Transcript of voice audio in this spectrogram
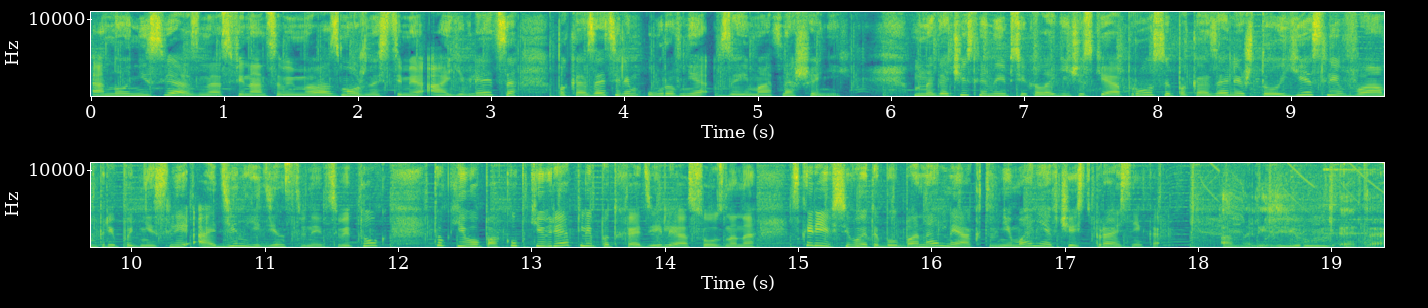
Оно не связано с финансовыми возможностями, а является показателем уровня взаимоотношений. Многочисленные психологические опросы показали, что если вам преподнесли один единственный цветок, то к его покупке вряд ли подходили осознанно. Скорее всего, это был банальный акт внимания в честь праздника. Анализируй это.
